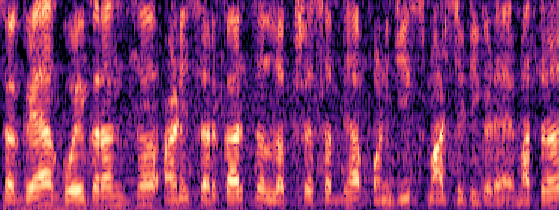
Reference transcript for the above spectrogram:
सगळ्या गोयकरांचं आणि सरकारचं लक्ष सध्या पणजी स्मार्ट सिटीकडे आहे. मात्र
